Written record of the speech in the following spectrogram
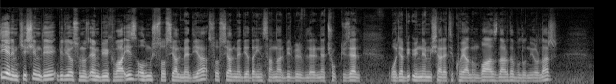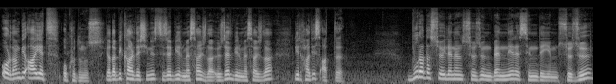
Diyelim ki şimdi biliyorsunuz en büyük vaiz olmuş sosyal medya. Sosyal medyada insanlar birbirlerine çok güzel oraya bir ünlem işareti koyalım vaazlarda bulunuyorlar. Oradan bir ayet okudunuz ya da bir kardeşiniz size bir mesajla özel bir mesajla bir hadis attı. Burada söylenen sözün ben neresindeyim sözü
